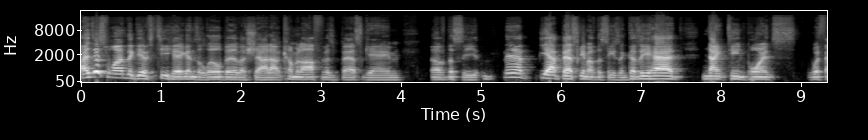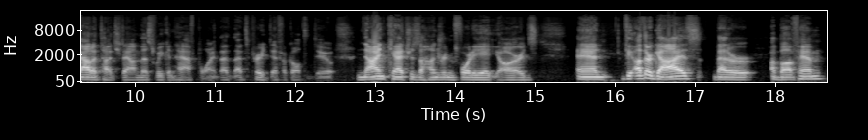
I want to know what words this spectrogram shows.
I just wanted to give Tee Higgins a little bit of a shout out coming off of his best game of the season. Yeah, yeah, best game of the season because he had 19 points without a touchdown this week and half point. That, that's pretty difficult to do. Nine catches, 148 yards. And the other guys that are above him,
